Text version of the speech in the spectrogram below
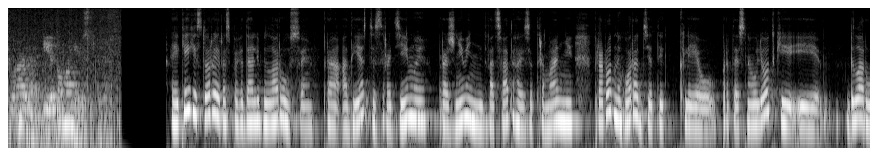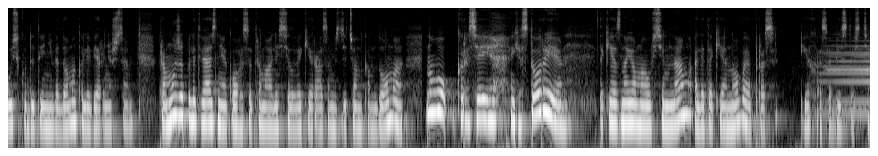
февраля, и это моя история. А якія гісторыі распавядалі беларусы? Пра ад'езд з радзімы пра жнівень два і затрыманні пра родны горад дзе ты клеў пратэсныя ўлёткі і Беларусь куды ты невядома калі вернешся. Пра мужа палітвязня якога затрымалі сілавікі разам з дзіцёнкам дома. Ну карацей гісторыі. Такія знаёмыя ўсім нам але такія новыя праз іх асабістасці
